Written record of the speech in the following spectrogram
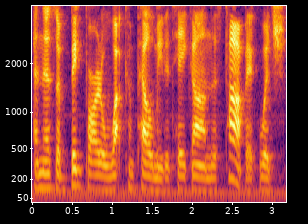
And that's a big part of what compelled me to take on this topic, which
